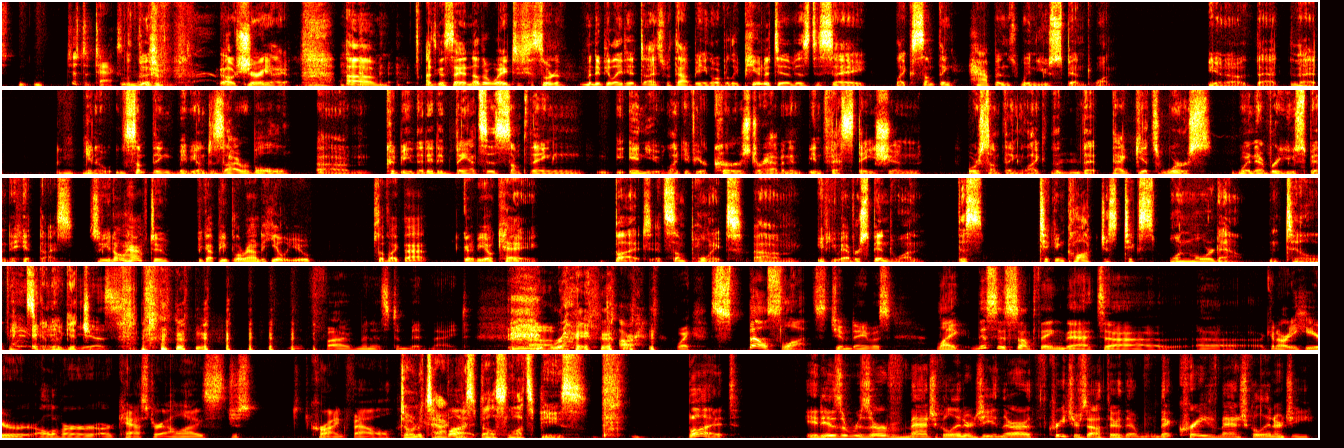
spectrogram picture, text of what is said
just a tax. oh, sure, yeah, yeah. Um, I was going to say another way to sort of manipulate hit dice without being overly punitive is to say like something happens when you spend one. You know that that you know something maybe undesirable um, could be that it advances something in you, like if you're cursed or have an infestation or something like the, mm-hmm. that. That gets worse whenever you spend a hit dice. So you don't have to. If you got people around to heal you, stuff like that, you're going to be okay. But at some point, um, if you ever spend one, this ticking clock just ticks one more down until it's going to get yes. you. Five minutes to midnight. Um, right. all right. Wait. Spell slots, Jim Davis. Like this is something that uh, uh, I can already hear all of our, our caster allies just crying foul. Don't attack but, my spell slots piece. But it is a reserve of magical energy, and there are creatures out there that that crave magical energy.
